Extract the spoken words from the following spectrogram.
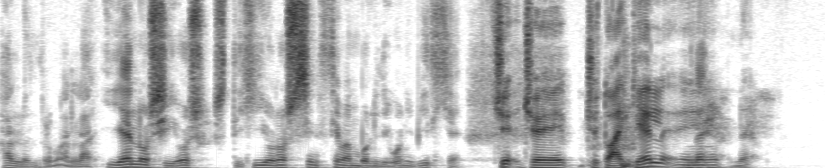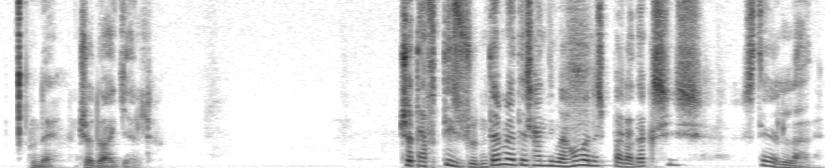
άλλον τρόπο, αλλά η ένωση ως στοιχείο, ως σύνθημα πολιτικών υπήρχε. Και, και, και το Αγγέλ, ε, Ναι, ναι. Ναι, και το Αγγέλ. Και ταυτίζονται με τις αντιμαχόμενες παρατάξεις στην Ελλάδα.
